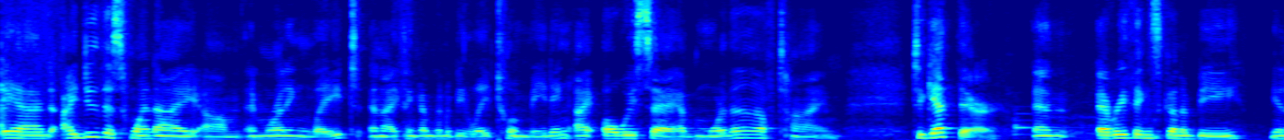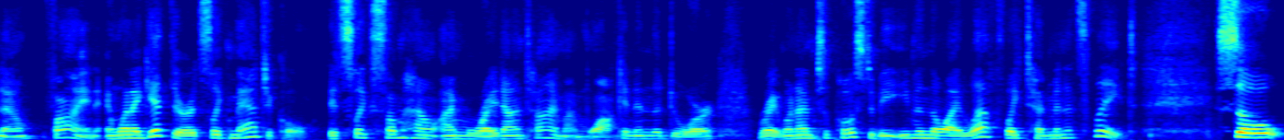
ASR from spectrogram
And I do this when I um, am running late and I think I'm going to be late to a meeting. I always say I have more than enough time to get there and everything's going to be, you know, fine. And when I get there, it's like magical. It's like somehow I'm right on time. I'm walking in the door right when I'm supposed to be, even though I left like 10 minutes late. So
